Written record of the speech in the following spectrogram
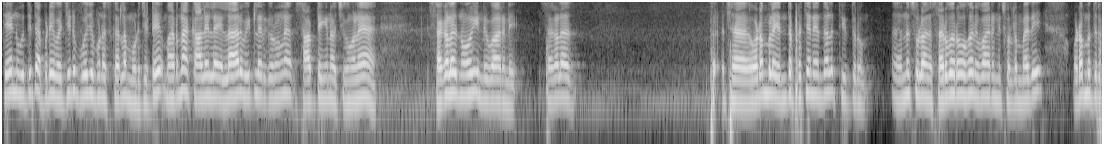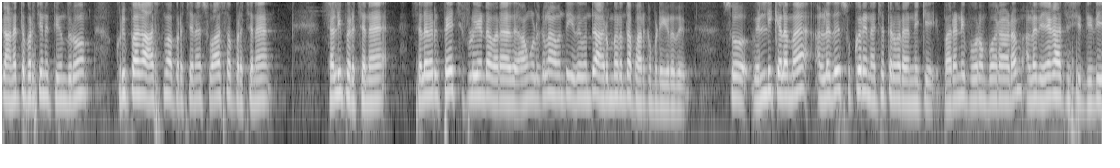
தேன் ஊற்றிட்டு அப்படியே வச்சுட்டு பூஜை புனஸ்காரெலாம் முடிச்சுட்டு மறுநாள் காலையில் எல்லோரும் வீட்டில் இருக்கிறவங்கள சாப்பிட்டீங்கன்னு வச்சுக்கோங்களேன் சகல நோய் நிவாரணி சகல ச- உடம்புல எந்த பிரச்சனை இருந்தாலும் தீர்த்துடும் என்ன சொல்லுவாங்க? சர்வரோக நிவாரணி சொல்கிற மாதிரி உடம்புத்திற்கு அனைத்து பிரச்சனையும் தீர்ந்துரும். குறிப்பாக ஆஸ்துமா பிரச்சனை சுவாச பிரச்சனை சளி பிரச்சனை சில பேருக்கு பேச்சு ஃப்ளூயண்ட்டாக வராது. அவங்களுக்கெல்லாம் வந்து இது வந்து அருமருந்தாக பார்க்கப்படுகிறது. ஸோ வெள்ளிக்கிழமை அல்லது சுக்கரை நட்சத்திரம் வர அன்னைக்கு பரணி பூரம் போராடம் அல்லது ஏகாதசி திதி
